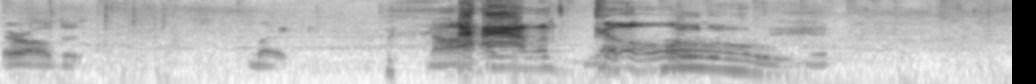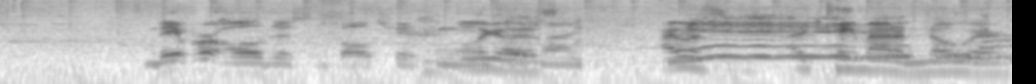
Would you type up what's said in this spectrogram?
They're all just like not. Let's go. they were all just ball chasing. the Look at entire this. Time. I was. I came out of nowhere.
